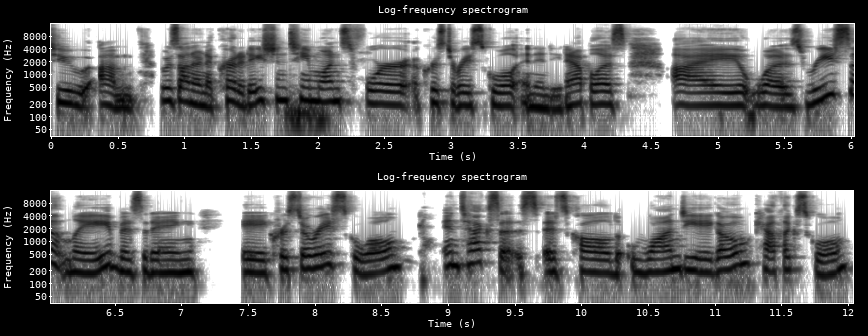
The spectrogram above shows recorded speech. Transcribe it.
to, um, I was on an accreditation team once for a Cristo Rey school in Indianapolis. I was recently visiting a Cristo Rey school in Texas. It's called Juan Diego Catholic School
